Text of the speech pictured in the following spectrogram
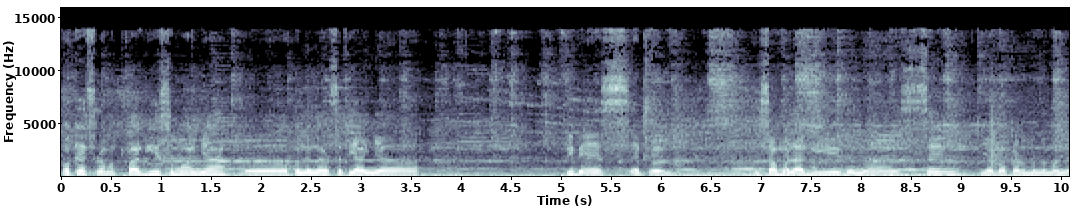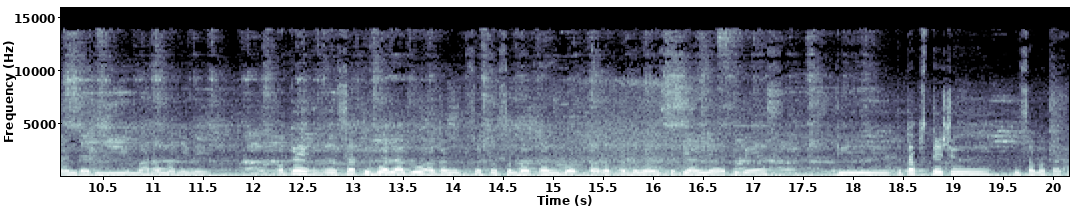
Oke, selamat pagi semuanya eh, pendengar setianya PBS FM. Bersama lagi dengan Sam yang bakal menemani Anda di malam hari ini. Oke, eh, satu buah lagu akan saya persembahkan buat para pendengar setianya PBS di tetap station bersama kami.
